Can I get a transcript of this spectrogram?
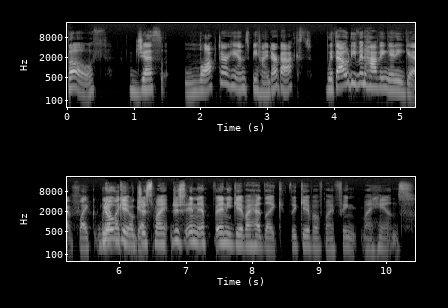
both just locked our hands behind our backs without even having any give. Like we no, had like give, no give. just my just in if any give I had like the give of my fing my hands.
